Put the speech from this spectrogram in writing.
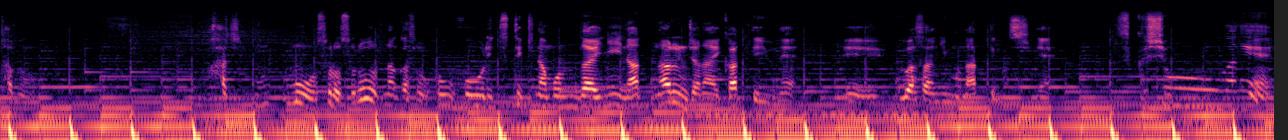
多分もうそろそろなんかそう法律的な問題になるんじゃないかっていうね、えー、噂にもなってますしね。スクショがね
